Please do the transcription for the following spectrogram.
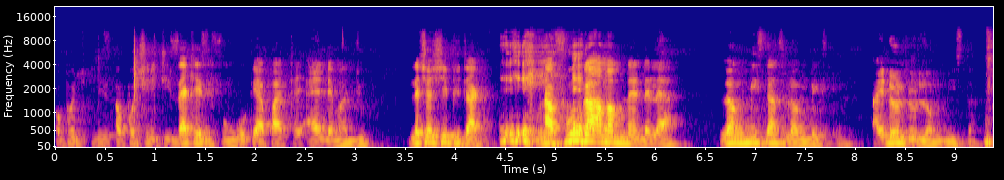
opportunities, opportunities zake zifunguke apate aende majuu. Relationship itaki mnafunga ama mnaendelea? Long distance long distance i don't do long distance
